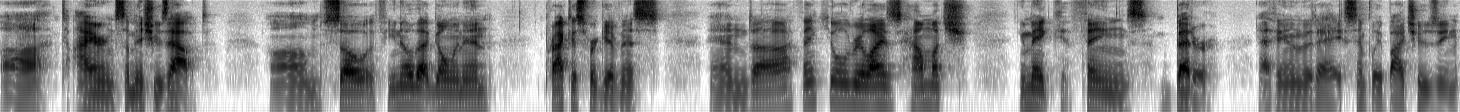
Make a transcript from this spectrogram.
uh, to iron some issues out. Um, so if you know that going in, practice forgiveness, and uh, I think you'll realize how much you make things better at the end of the day simply by choosing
